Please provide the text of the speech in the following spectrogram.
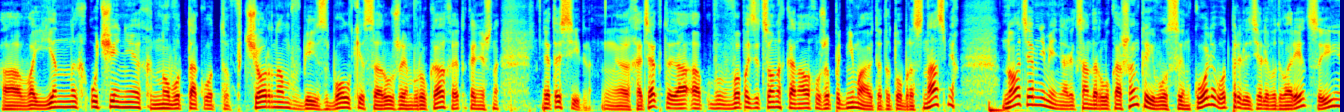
а, военных учениях. Но вот так вот в черном, в бейсболке, с оружием в руках, это, конечно, это сильно. Э, хотя а, а, в оппозиционных каналах уже поднимают этот образ насмех. Но, тем не менее, Александр Лукашенко Лукашенко его сын Коля вот прилетели во дворец и,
